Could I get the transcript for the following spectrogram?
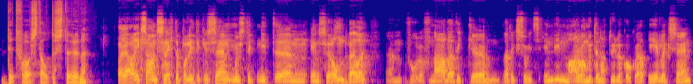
dit voorstel te steunen? Nou ja, ik zou een slechte politicus zijn, moest ik niet um, eens rondbellen um, voor of nadat ik, um, dat ik zoiets indien. Maar we moeten natuurlijk ook wel eerlijk zijn.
